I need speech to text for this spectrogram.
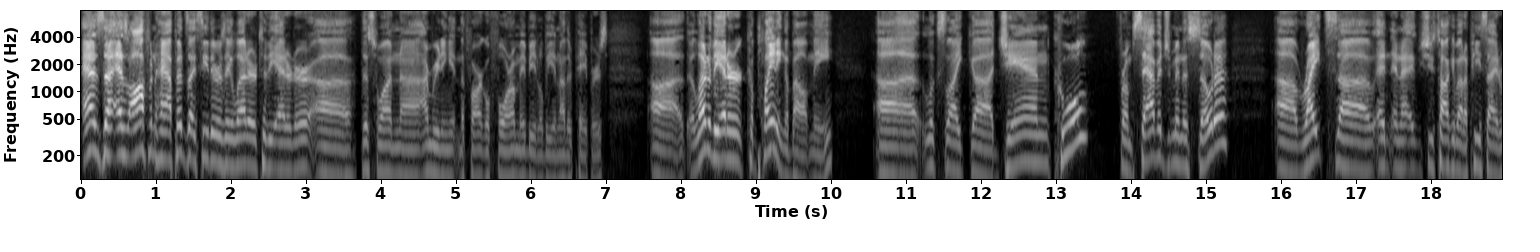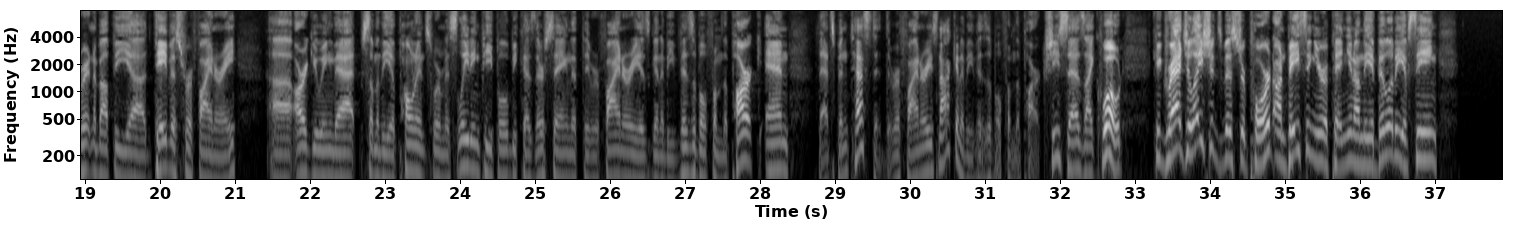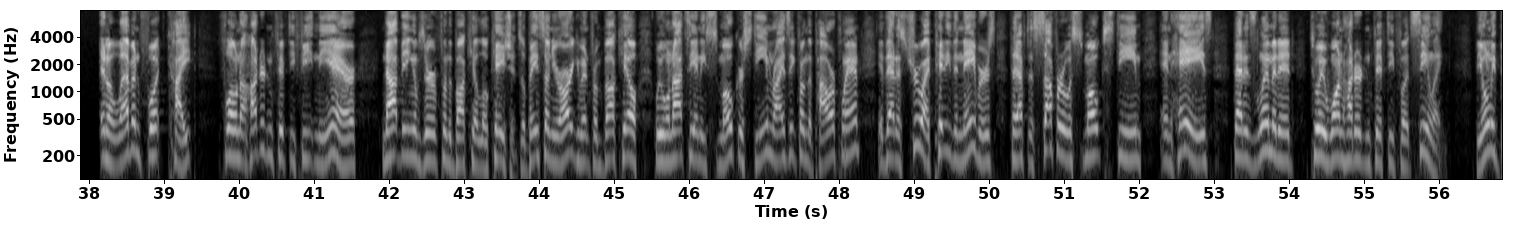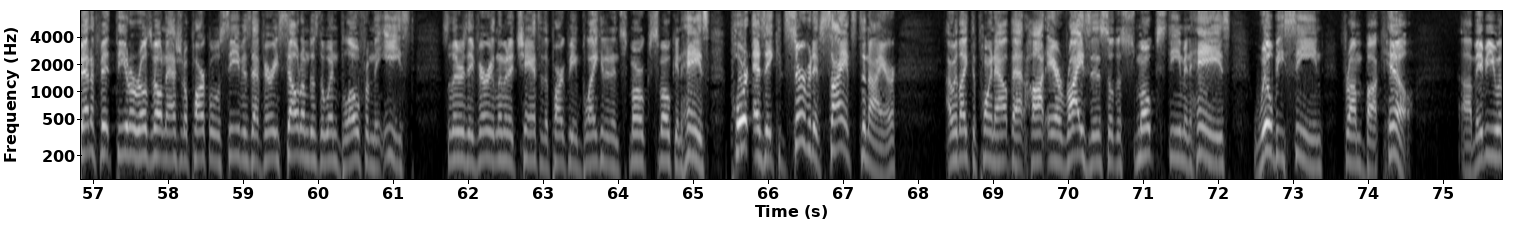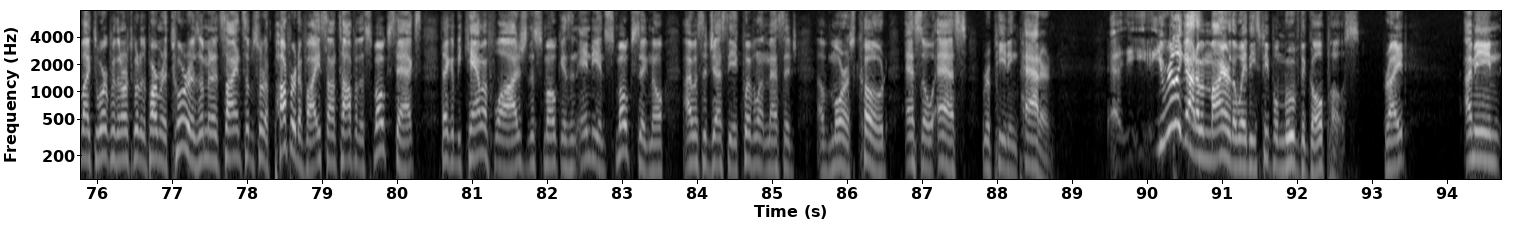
As uh, as often happens, I see there is a letter to the editor. Uh, this one uh, I'm reading it in the Fargo Forum. Maybe it'll be in other papers. Uh, a letter to the editor complaining about me. Uh, looks like uh, Jan Cool from Savage, Minnesota, uh, writes, uh, and, and I, she's talking about a piece I had written about the uh, Davis refinery, uh, arguing that some of the opponents were misleading people because they're saying that the refinery is going to be visible from the park, and that's been tested. The refinery is not going to be visible from the park. She says, I quote, Congratulations, Mr. Port, on basing your opinion on the ability of seeing an 11 foot kite flown 150 feet in the air not being observed from the Buck Hill location. So based on your argument from Buck Hill, we will not see any smoke or steam rising from the power plant. If that is true, I pity the neighbors that have to suffer with smoke, steam, and haze that is limited to a 150 foot ceiling. The only benefit Theodore Roosevelt National Park will receive is that very seldom does the wind blow from the east. So there is a very limited chance of the park being blanketed in smoke, smoke and haze. Port as a conservative science denier, I would like to point out that hot air rises, so the smoke, steam, and haze will be seen from Buck Hill. Uh, maybe you would like to work with the North Dakota Department of Tourism and assign some sort of puffer device on top of the smokestacks that could be camouflaged. The smoke is an Indian smoke signal. I would suggest the equivalent message of Morse code, SOS, repeating pattern. Uh, you really got to admire the way these people move the goalposts, right? I mean,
